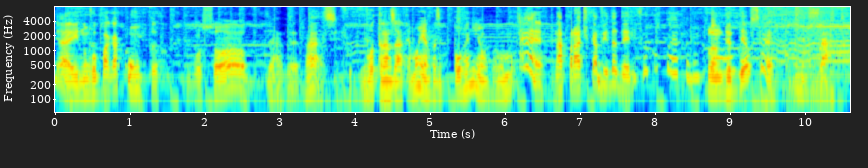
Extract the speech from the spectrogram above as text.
E aí, não vou pagar conta. Vou só. Ah, se fuder. Vou transar até vou fazer porra nenhuma. Vou. É, na prática a vida dele foi completa, né? O plano dele deu certo. Exato.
